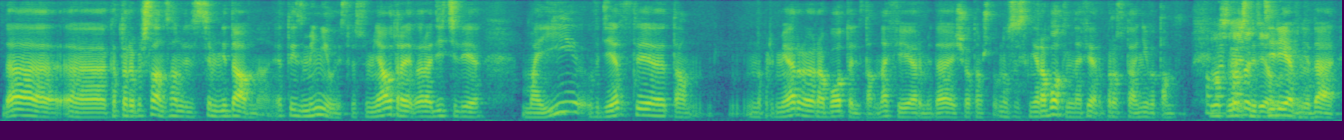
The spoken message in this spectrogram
да, э, которая пришла на самом деле совсем недавно, это изменилось. То есть у меня вот ро- родители мои в детстве там, например, работали там на ферме, да, еще там что, ну, в смысле, не работали на ферме, просто они вот там Ну, выросли в делали, деревне, да. да.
